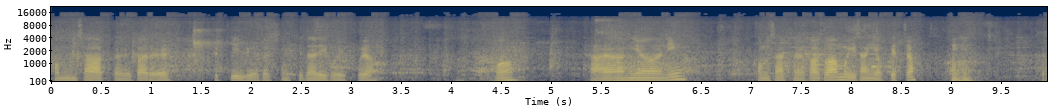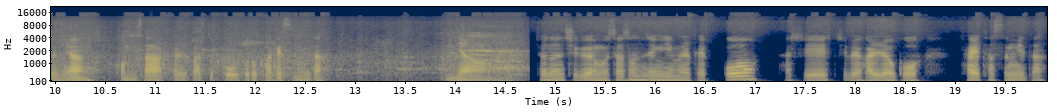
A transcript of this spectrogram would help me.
검사 결과를 듣기 위해서 지금 기다리고 있고요. 뭐 당연히 검사 결과도 아무 이상이 없겠죠? 그러면 검사 결과 듣고 오도록 하겠습니다. 안녕. 저는 지금 의사 선생님을 뵙고 다시 집에 가려고 차에 탔습니다.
